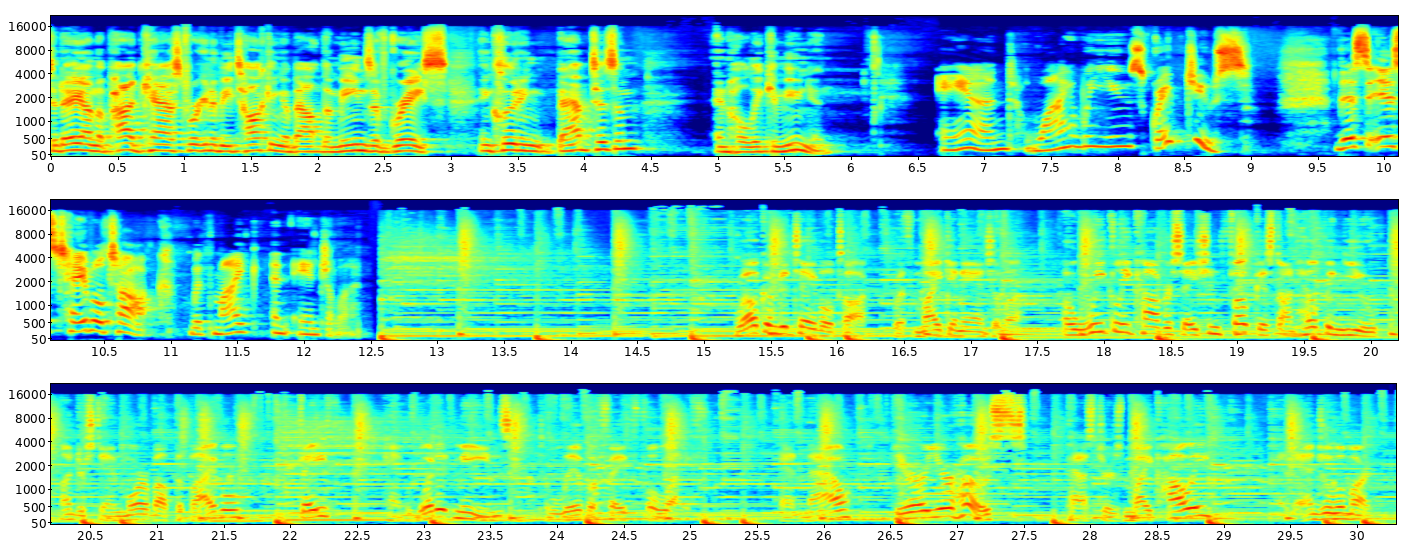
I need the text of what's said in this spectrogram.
Today on the podcast, we're going to be talking about the means of grace, including baptism and Holy Communion. And why we use grape juice. This is Table Talk with Mike and Angela. Welcome to Table Talk with Mike and Angela, a weekly conversation focused on helping you understand more about the Bible, faith, and what it means to live a faithful life. And now, here are your hosts, Pastors Mike Holly and Angela Martin.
